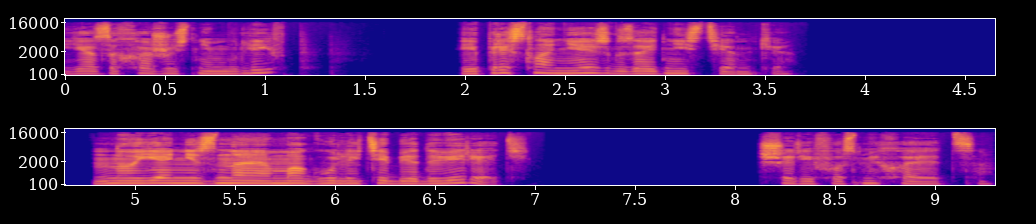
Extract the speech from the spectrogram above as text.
Я захожу с ним в лифт и прислоняюсь к задней стенке. «Но я не знаю, могу ли тебе доверять». Шериф усмехается.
